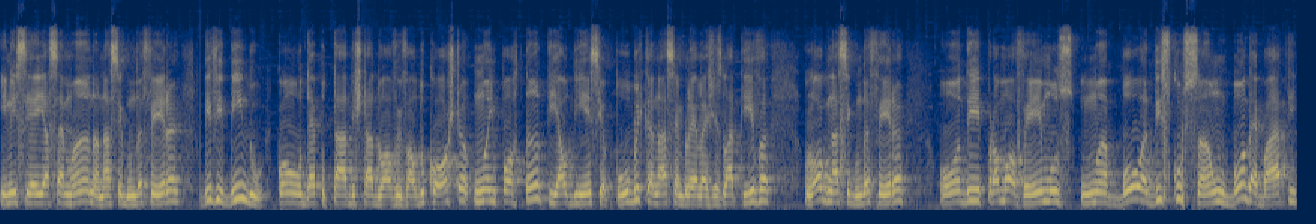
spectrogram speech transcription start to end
Iniciei a semana na segunda-feira, dividindo com o deputado estadual Vivaldo Costa uma importante audiência pública na Assembleia Legislativa logo na segunda-feira, onde promovemos uma boa discussão, um bom debate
